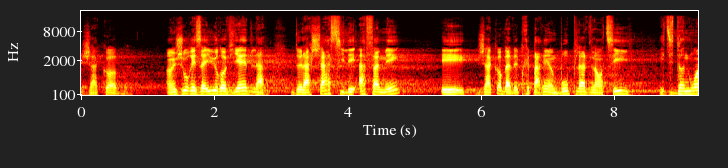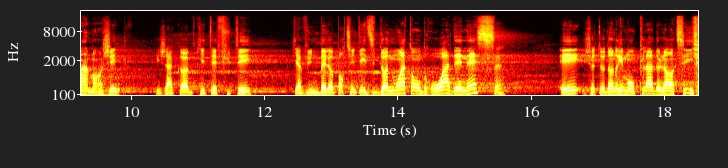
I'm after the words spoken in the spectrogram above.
Jacob. Un jour, Ésaü revient de la, de la chasse, il est affamé et Jacob avait préparé un beau plat de lentilles et dit Donne-moi à manger. Et Jacob, qui était futé, qui a vu une belle opportunité. Il dit, donne-moi ton droit d'aînesse et je te donnerai mon plat de lentilles.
